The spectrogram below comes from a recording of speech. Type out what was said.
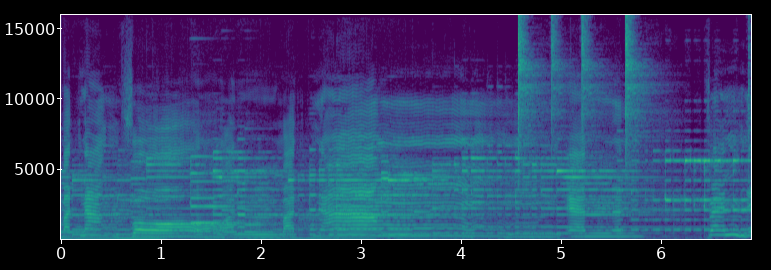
บัดนางฟอนบัดนางแอนแฟนเอ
